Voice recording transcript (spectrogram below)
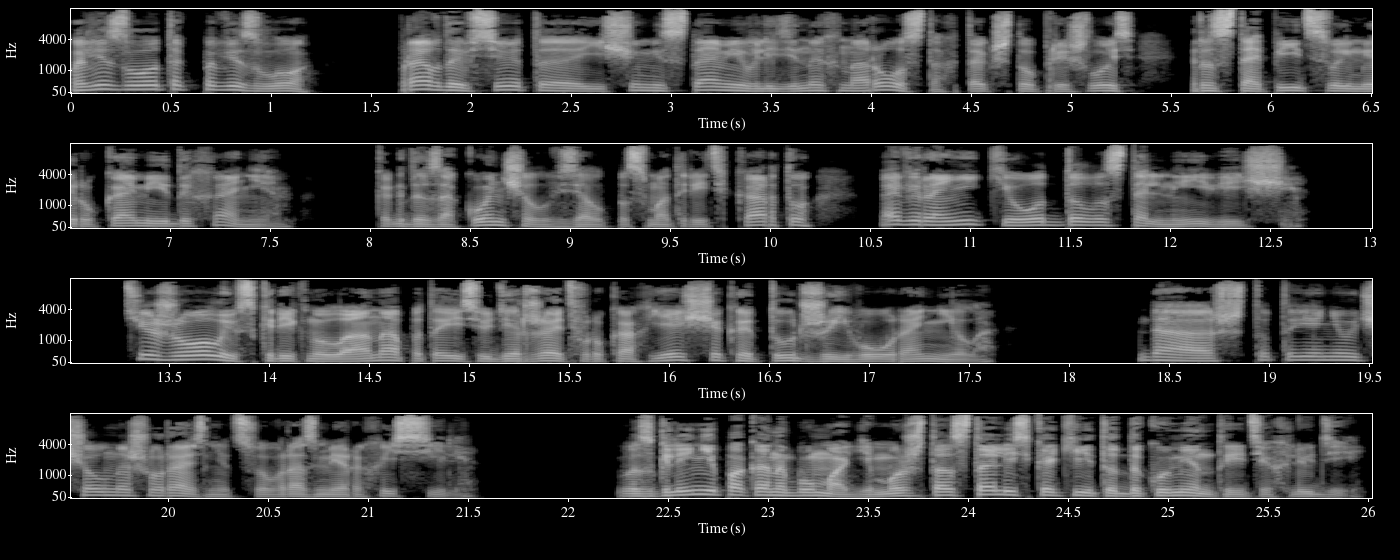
Повезло так повезло. Правда, все это еще местами в ледяных наростах, так что пришлось растопить своими руками и дыханием. Когда закончил, взял посмотреть карту, а Веронике отдал остальные вещи. «Тяжелый!» — вскрикнула она, пытаясь удержать в руках ящик, и тут же его уронила. «Да, что-то я не учел нашу разницу в размерах и силе. Взгляни пока на бумаги, может, остались какие-то документы этих людей.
